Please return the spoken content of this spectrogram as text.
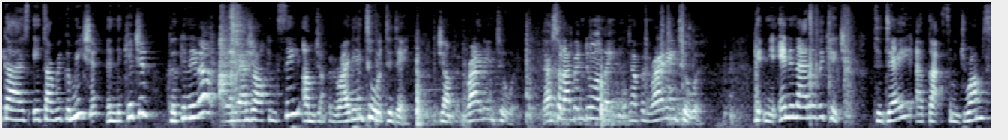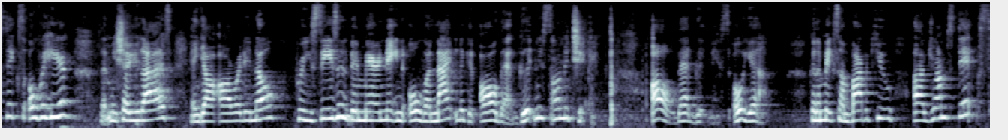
guys, it's Arika Misha in the kitchen cooking it up. And as y'all can see, I'm jumping right into it today. Jumping right into it. That's what I've been doing lately, jumping right into it. Getting you in and out of the kitchen. Today, I've got some drumsticks over here. Let me show you guys. And y'all already know, pre-season, been marinating overnight. Look at all that goodness on the chicken. All that goodness. Oh yeah. Gonna make some barbecue uh, drumsticks.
